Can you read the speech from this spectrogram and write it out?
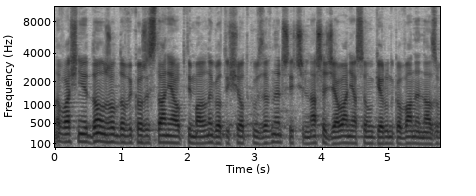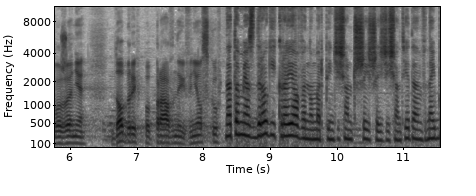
no właśnie dążą do wykorzystania optymalnego tych środków zewnętrznych, czyli nasze działania są ukierunkowane na złożenie dobrych, poprawnych wniosków Natomiast drogi krajowe nr 53 i 61 w najbliższym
